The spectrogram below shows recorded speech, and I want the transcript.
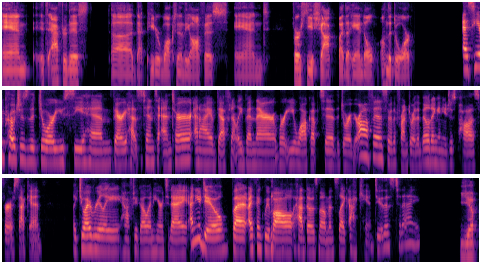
And it's after this uh, that Peter walks into the office. And First, he is shocked by the handle on the door. As he approaches the door, you see him very hesitant to enter. And I have definitely been there where you walk up to the door of your office or the front door of the building and you just pause for a second. Like, do I really have to go in here today? And you do. But I think we've all had those moments like, I can't do this today. Yep.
